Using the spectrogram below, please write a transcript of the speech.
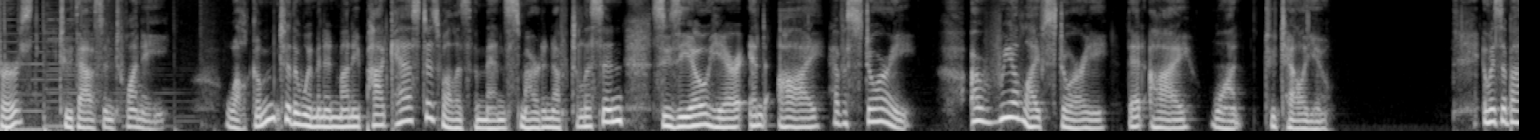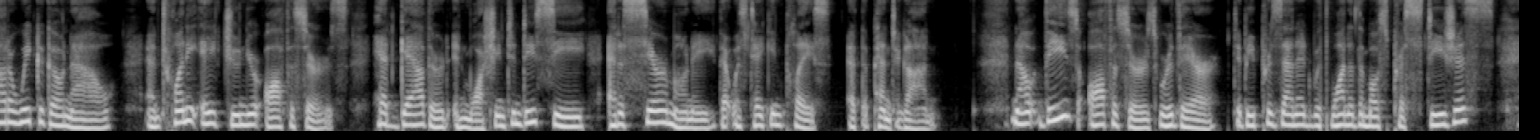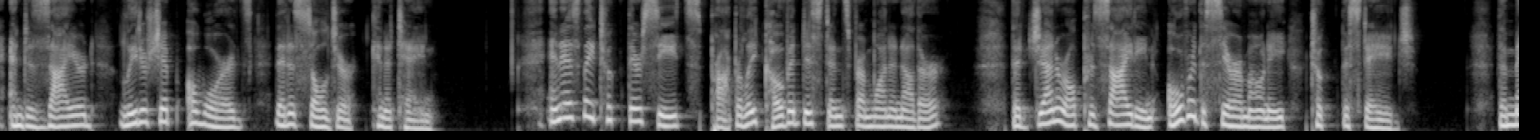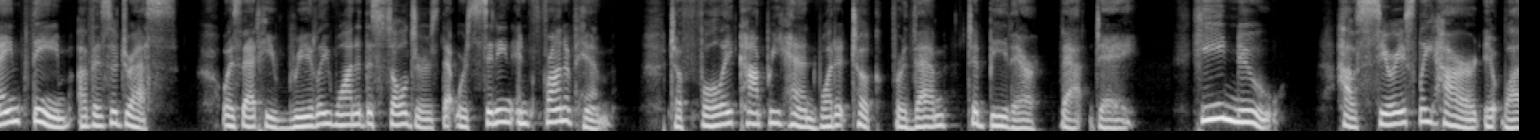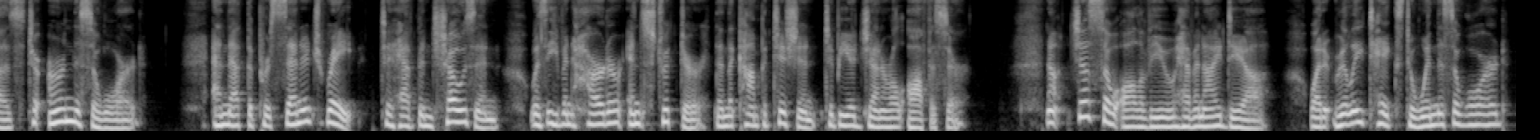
1st, 2020. Welcome to the Women & Money podcast, as well as the men smart enough to listen. Suze O here, and I have a story, a real life story that I want to tell you. It was about a week ago now, and 28 junior officers had gathered in Washington, D.C. at a ceremony that was taking place at the Pentagon. Now, these officers were there to be presented with one of the most prestigious and desired leadership awards that a soldier can attain. And as they took their seats, properly COVID distance from one another, the general presiding over the ceremony took the stage. The main theme of his address was that he really wanted the soldiers that were sitting in front of him to fully comprehend what it took for them to be there that day. He knew how seriously hard it was to earn this award, and that the percentage rate to have been chosen was even harder and stricter than the competition to be a general officer. Now, just so all of you have an idea what it really takes to win this award,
